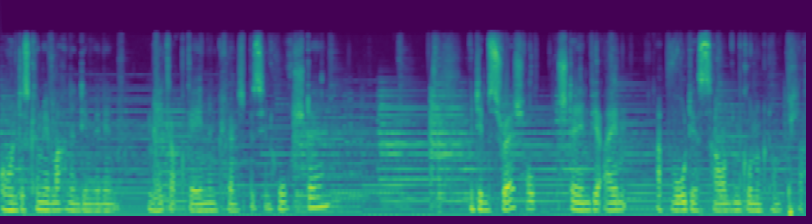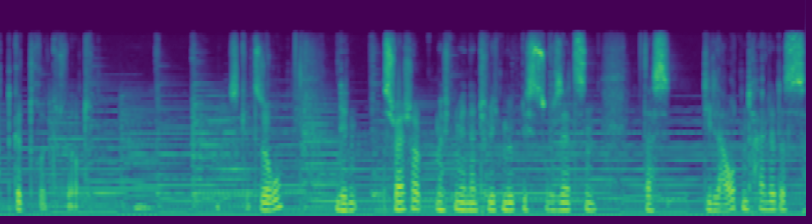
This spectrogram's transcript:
Und das können wir machen, indem wir den Make-up-Gain ein kleines bisschen hochstellen. Mit dem Threshold stellen wir ein, ab wo der Sound im Grunde genommen platt gedrückt wird. Es geht so. Den Threshold möchten wir natürlich möglichst so setzen, dass die lauten Teile des,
